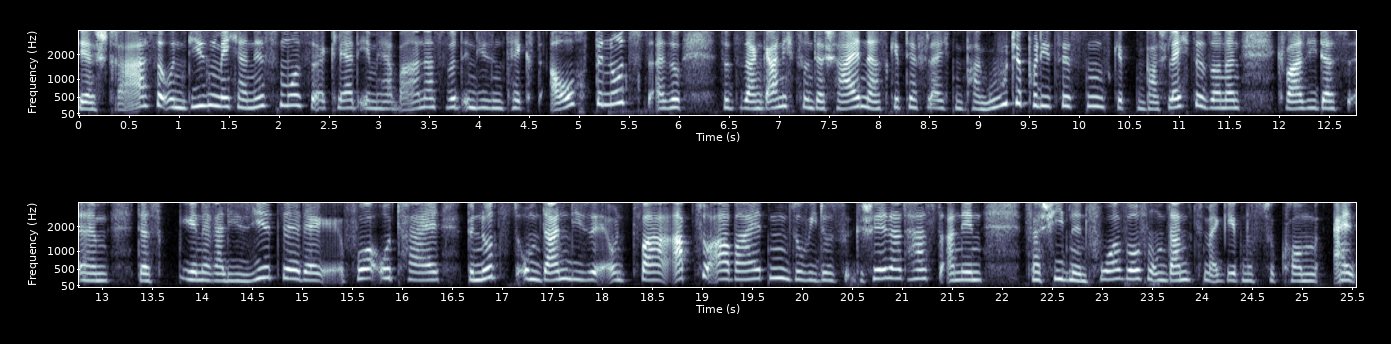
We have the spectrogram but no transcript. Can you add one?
der Straße. Und diesen Mechanismus, so erklärt eben Herr Barners, wird in diesem Text auch benutzt. Also sozusagen gar nicht zu unterscheiden. Es gibt ja vielleicht ein paar gute Polizisten, es gibt ein paar schlechte, sondern quasi das, ähm, das generalisierte, der Vorurteil benutzt, um dann diese, und zwar abzuarbeiten, so wie du es geschildert hast, an den verschiedenen Vorwürfen, um dann zum Ergebnis zu kommen, ein,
